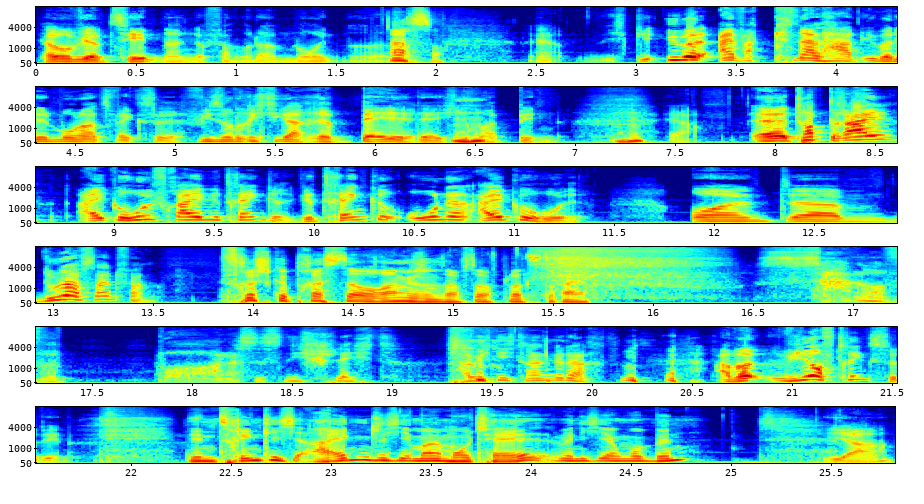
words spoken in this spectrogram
Ich habe irgendwie am 10. angefangen oder am 9. Oder. Ach so. Ja, ich gehe über, einfach knallhart über den Monatswechsel, wie so ein richtiger Rebell, der ich immer bin. Ja. Äh, Top 3, alkoholfreie Getränke. Getränke ohne Alkohol. Und ähm, du darfst anfangen. Frisch gepresster Orangensaft auf Platz 3. Son of a, boah, das ist nicht schlecht. Habe ich nicht dran gedacht. Aber wie oft trinkst du den? Den trinke ich eigentlich immer im Hotel, wenn ich irgendwo bin. Ja.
